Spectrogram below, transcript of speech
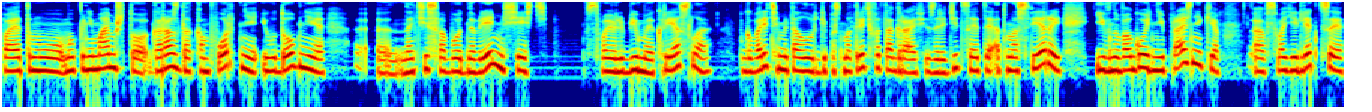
поэтому мы понимаем, что гораздо комфортнее и удобнее э, найти свободное время, сесть в свое любимое кресло – поговорить о металлургии, посмотреть фотографии, зарядиться этой атмосферой. И в новогодние праздники э, в своей лекции,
